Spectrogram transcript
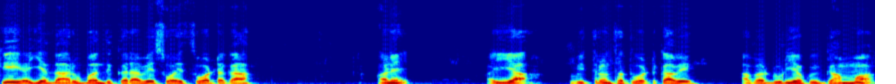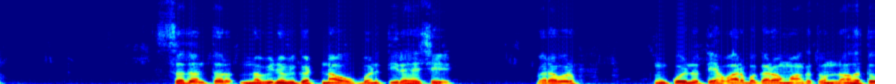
કે અહીંયા દારૂ બંધ કરાવે સો એ સો ટકા અને અહીંયા વિતરણ થતું અટકાવે. આપણા ડોડિયા કોઈ ગામમાં સદંતર નવી નવી ઘટનાઓ બનતી રહે છે. બરાબર, હું કોઈનો તહેવાર બગાડવા માંગતો ન હતો,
